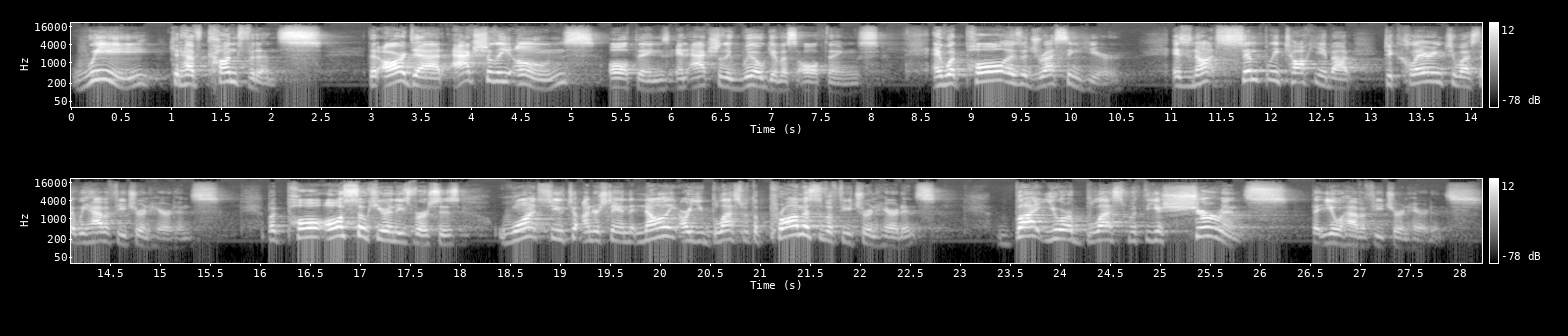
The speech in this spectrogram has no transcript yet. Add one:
We can have confidence that our dad actually owns all things and actually will give us all things. And what Paul is addressing here is not simply talking about declaring to us that we have a future inheritance. But Paul also, here in these verses, wants you to understand that not only are you blessed with the promise of a future inheritance, but you are blessed with the assurance that you will have a future inheritance.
